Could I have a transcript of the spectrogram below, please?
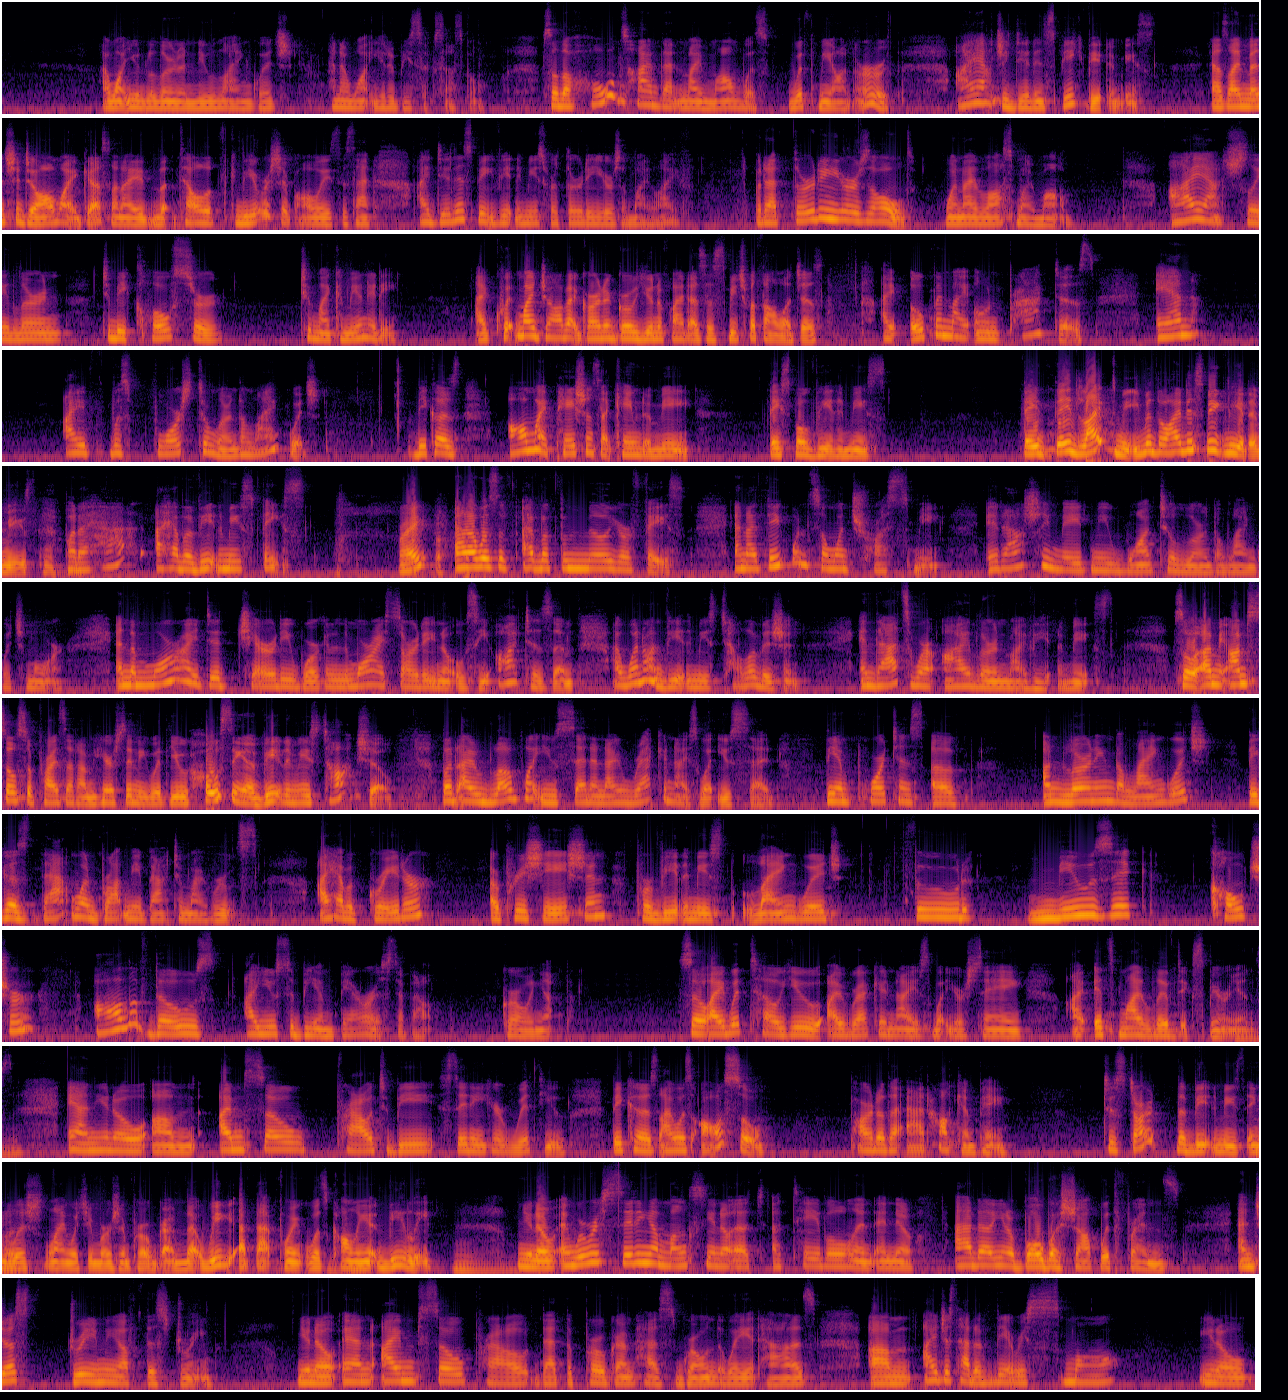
I want you to learn a new language and I want you to be successful. So the whole time that my mom was with me on earth, I actually didn't speak Vietnamese. as I mentioned to all my guests, and I tell the viewership always, is that I didn't speak Vietnamese for 30 years of my life. But at 30 years old, when I lost my mom, I actually learned to be closer to my community. I quit my job at Garden Grove Unified as a speech pathologist. I opened my own practice and I was forced to learn the language because all my patients that came to me, they spoke Vietnamese. They, they liked me even though I didn't speak Vietnamese, but I had I have a Vietnamese face, right? and I was a, I have a familiar face. And I think when someone trusts me, it actually made me want to learn the language more. And the more I did charity work and the more I started, you know, OC Autism, I went on Vietnamese television. And that's where I learned my Vietnamese. So, I mean, I'm so surprised that I'm here sitting with you hosting a Vietnamese talk show. But I love what you said and I recognize what you said the importance of unlearning the language because that one brought me back to my roots. I have a greater appreciation for Vietnamese language, food, music, culture, all of those I used to be embarrassed about growing up. So I would tell you, I recognize what you're saying. I, it's my lived experience. Mm-hmm. And, you know, um, I'm so proud to be sitting here with you because I was also part of the ad hoc campaign to start the Vietnamese English right. language immersion program that we at that point was calling it VLI. Mm-hmm. You know, and we were sitting amongst, you know, a, a table and, and, you know, at a, you know, boba shop with friends and just dreaming of this dream you know and i'm so proud that the program has grown the way it has um, i just had a very small you know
